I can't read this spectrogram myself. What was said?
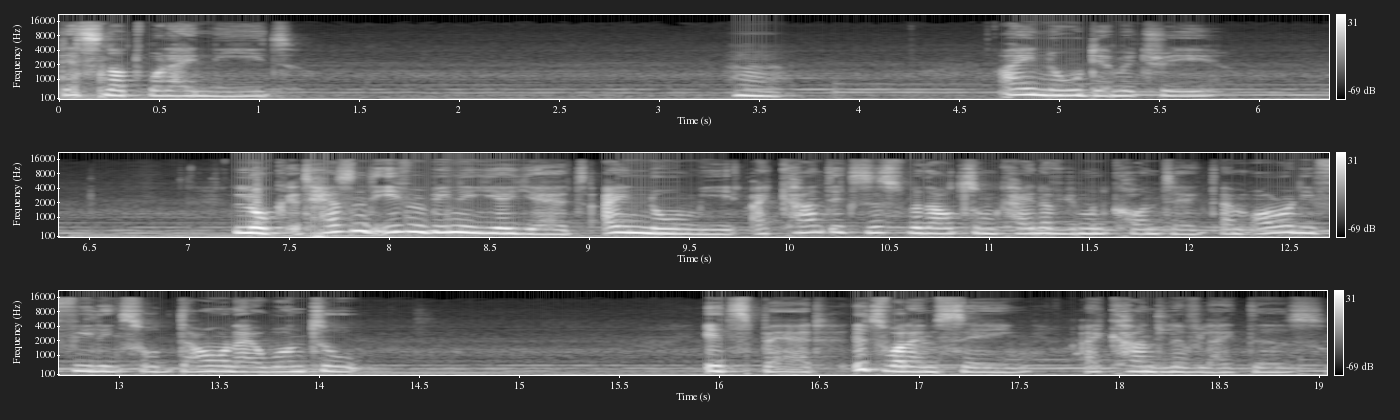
That's not what I need. Hmm. I know, Dimitri. Look, it hasn't even been a year yet. I know me. I can't exist without some kind of human contact. I'm already feeling so down. I want to... It's bad. It's what I'm saying. I can't live like this.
